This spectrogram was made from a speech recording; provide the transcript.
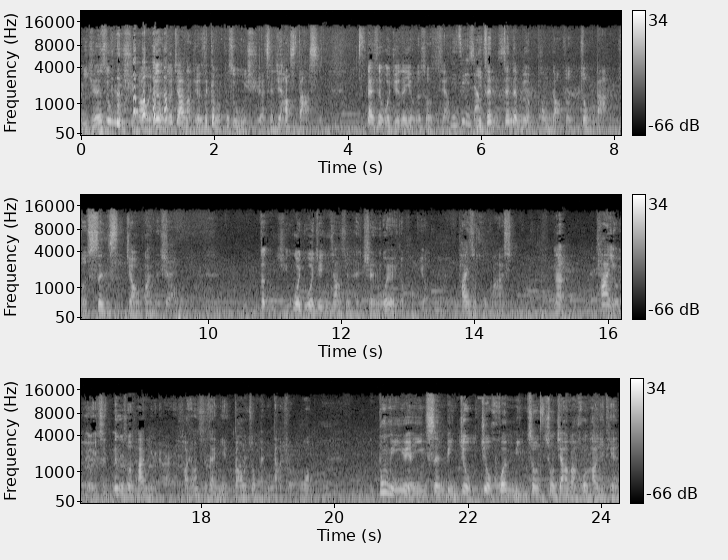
你觉得是误区吗？我觉得很多家长觉得这根本不是误区啊，成绩好是大事。但是我觉得有的时候是这样，你自己想，你真真的没有碰到说重大说生死交关的时候。对，我我觉得印象是很深。我有一个朋友，他也是虎妈型。那他有有一次，那个时候他女儿好像是在念高中还是念大学，我忘了。不明原因生病就就昏迷，送送家官昏好几天。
